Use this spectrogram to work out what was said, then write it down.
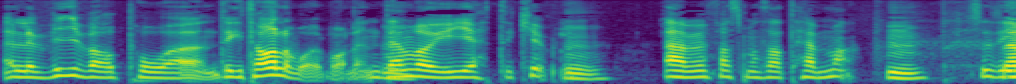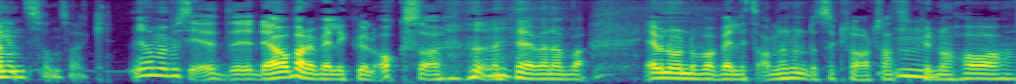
eller vi var på digitala vårbalen. Den Mm. var ju jättekul. Mm. Även fast man satt hemma. Mm. Så det är Men- en sån sak. Ja men precis, det, det har varit väldigt kul också. även, om, även om det var väldigt annorlunda såklart, att Mm. kunna ha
